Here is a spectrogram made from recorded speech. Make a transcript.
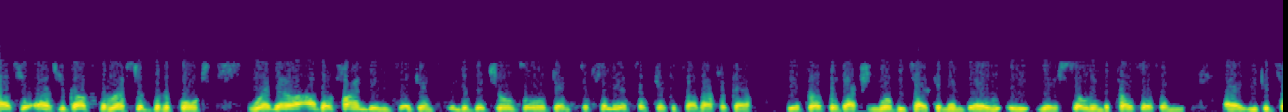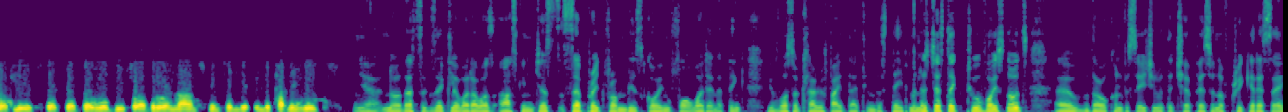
as as regards the rest of the report, where there are other findings against individuals or against affiliates of Cricket South Africa, the appropriate action will be taken, and we're still in the process and uh, you could certainly expect that there will be further announcements in the in the coming weeks. Yeah, no, that's exactly what I was asking. Just separate from this going forward, and I think you've also clarified that in the statement. Let's just take two voice notes uh, with our conversation with the chairperson of Cricket SA.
